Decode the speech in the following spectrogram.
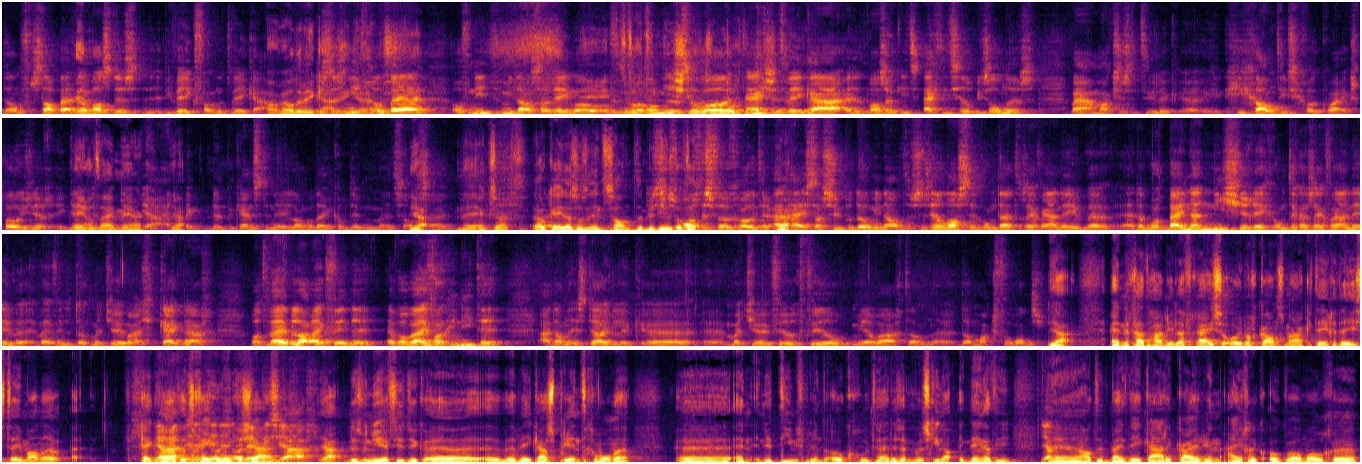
dan Verstappen. En, En- dat was dus die week van het WK. Oh, wel de WK. Dus, dus niet Roubaix of niet Milan Sanremo. Nee, of dat is toch de niche, dat is toch de echt niche, het hè? WK. Ja. En het was ook iets, echt iets heel bijzonders. Maar ja, Max is natuurlijk eh, gigantisch groot qua exposure. Ik denk Wereldwijd dat- merk, Ja, ja. de bekendste Nederlander denk ik op dit moment zal Ja, zijn. nee, exact. Oké, dat is wel interessant. Dus de Benieuwd of sport dat... is veel groter en Ja. hij is daar super dominant. Dus het is heel lastig om daar te zeggen van ja nee, we, dat wordt bijna nicherig om te gaan zeggen van ja nee, we- wij vinden het toch Mathieu. Maar als je kijkt naar wat wij belangrijk vinden en waar wij van genieten, ja, dan is duidelijk eh, Mathieu veel, veel meer waard dan, eh, dan Max voor ons. Ja, en gaat Harry Lafrijse ooit nog kans maken tegen deze twee mannen? Kijk, we Ja, het geen Olympisch, Olympisch jaar. jaar. Ja, dus nu heeft hij natuurlijk een WK sprint gewonnen. en in de teamsprint ook goed. Hè? Dus misschien, ik denk dat hij Ja. had het bij het WK de Kairin eigenlijk ook wel mogen,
